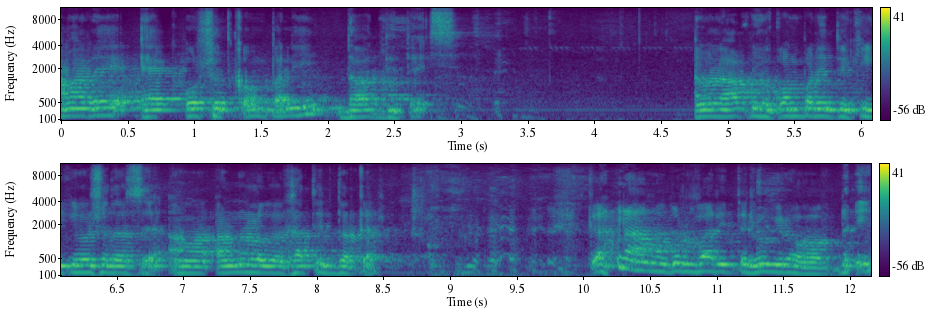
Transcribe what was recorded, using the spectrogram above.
আমারে এক ওষুধ কোম্পানি দাওয়াত দিতে আইছে। আমি বললাম, আপনার কোম্পানিতে কি কি ওষুধ আছে? আমার আপনার লোকের খাতির দরকার। কারণ আমাদের বাড়িতে রোগীর অভাব নেই।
